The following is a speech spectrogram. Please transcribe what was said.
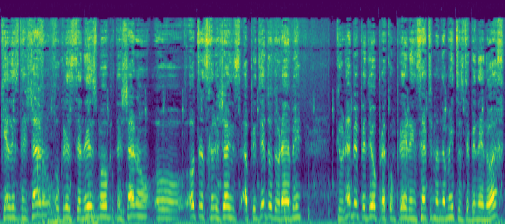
que eles deixaram o cristianismo, deixaram o, outras religiões a pedido do Rebbe, que o Rebbe pediu para cumprirem sete mandamentos de Bnei Noach,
